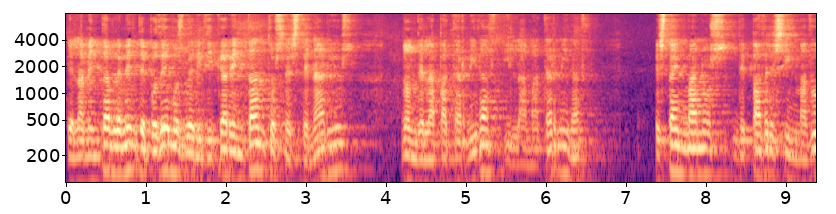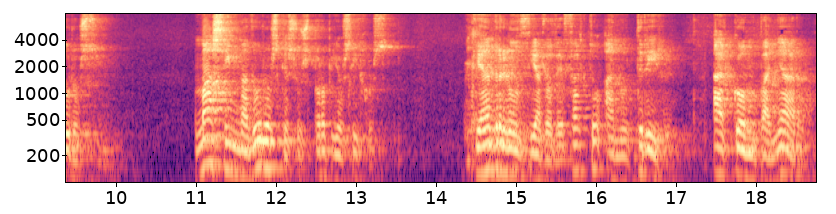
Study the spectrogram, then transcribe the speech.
que lamentablemente podemos verificar en tantos escenarios donde la paternidad y la maternidad está en manos de padres inmaduros, más inmaduros que sus propios hijos, que han renunciado de facto a nutrir, acompañar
